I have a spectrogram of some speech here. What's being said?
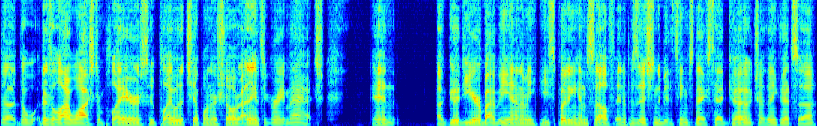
The, the there's a lot of Washington players who play with a chip on their shoulder. I think it's a great match, and a good year by Bieniemy. He's putting himself in a position to be the team's next head coach. I think that's a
